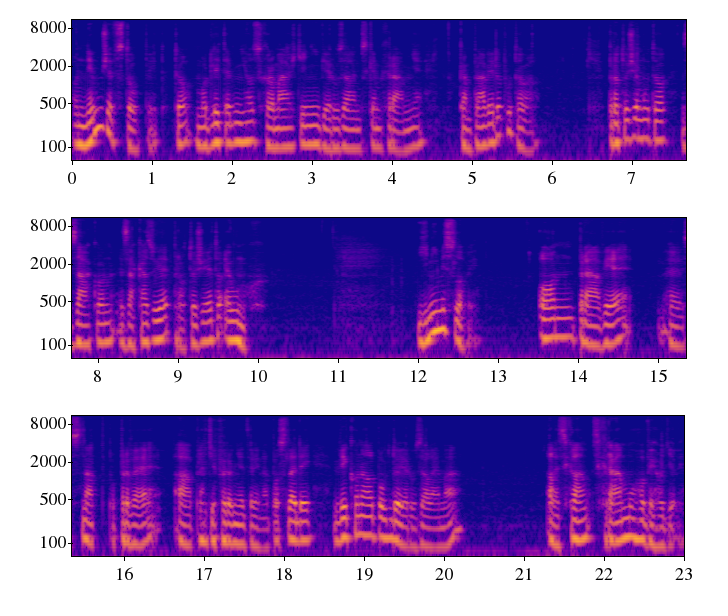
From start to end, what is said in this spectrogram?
on nemůže vstoupit do modlitevního schromáždění v jeruzalémském chrámě, kam právě doputoval. Protože mu to zákon zakazuje, protože je to eunuch. Jinými slovy, on právě snad poprvé a pravděpodobně tedy naposledy vykonal pouť do Jeruzaléma, ale z chrámu ho vyhodili.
